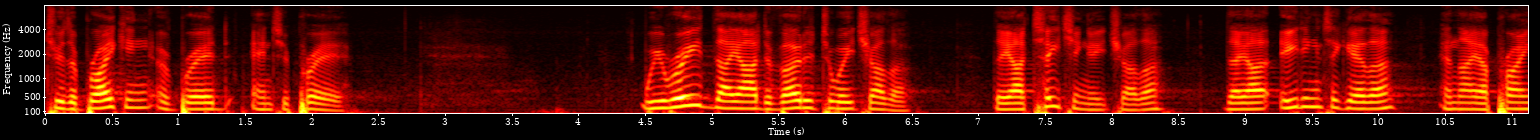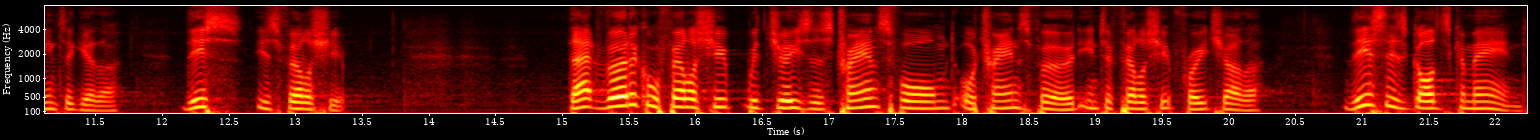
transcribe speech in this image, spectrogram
to the breaking of bread and to prayer. We read they are devoted to each other, they are teaching each other, they are eating together, and they are praying together. This is fellowship. That vertical fellowship with Jesus transformed or transferred into fellowship for each other. This is God's command.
